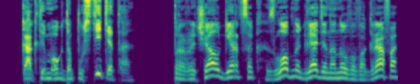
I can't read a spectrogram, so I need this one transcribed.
— Как ты мог допустить это? — прорычал герцог, злобно глядя на нового графа,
